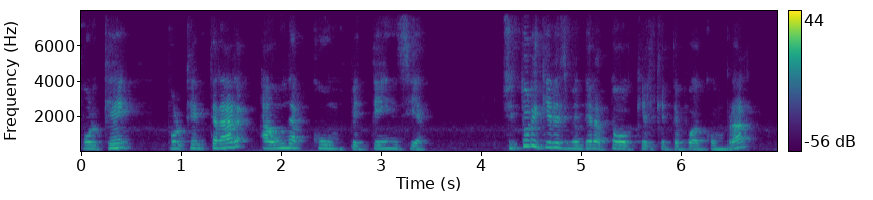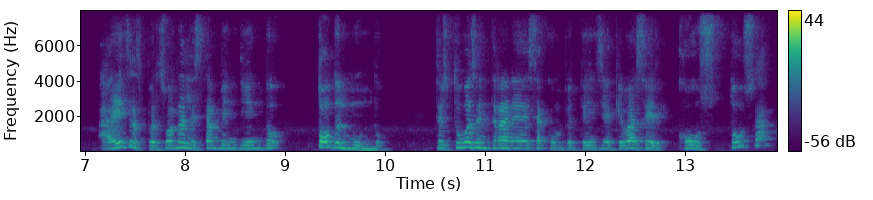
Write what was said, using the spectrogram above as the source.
¿Por qué? Porque entrar a una competencia si tú le quieres vender a todo aquel que te pueda comprar, a esas personas le están vendiendo todo el mundo. Entonces tú vas a entrar a esa competencia que va a ser costosa.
